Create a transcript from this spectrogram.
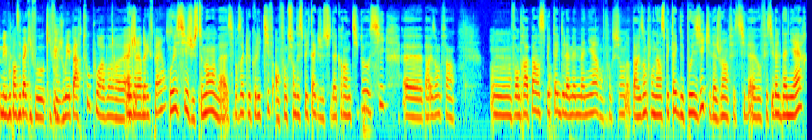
Mais vous pensez pas qu'il faut qu'il faut jouer partout pour avoir euh, Bah, acquérir je- de l'expérience? Oui, si, justement. Bah, c'est pour ça que le collectif, en fonction des spectacles, je suis d'accord un petit peu aussi. Euh, par exemple, enfin. On vendra pas un spectacle de la même manière en fonction. Par exemple, on a un spectacle de poésie qui va jouer au festival d'Anières,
